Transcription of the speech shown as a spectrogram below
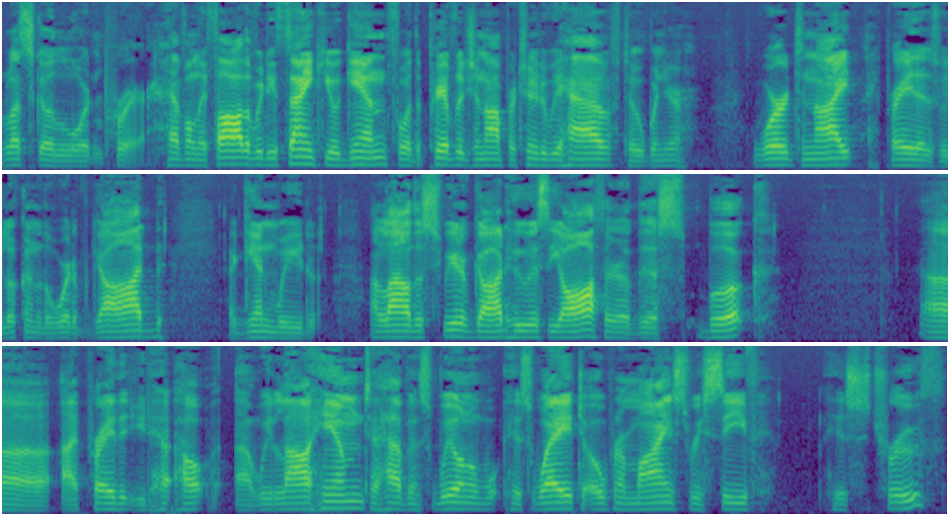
Let's go to the Lord in prayer. Heavenly Father, we do thank you again for the privilege and opportunity we have to open your word tonight. I pray that as we look into the word of God, again, we allow the Spirit of God, who is the author of this book, uh, I pray that you'd help. Uh, we allow Him to have His will and His way to open our minds to receive His truth,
